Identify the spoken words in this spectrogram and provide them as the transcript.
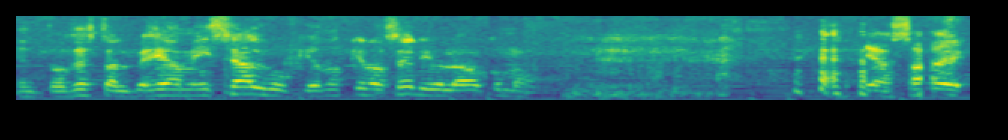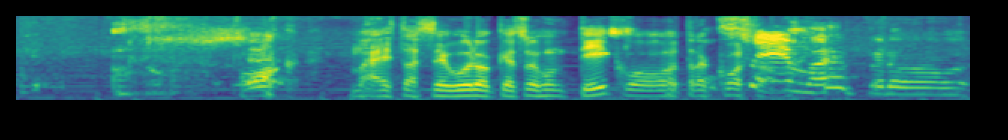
entonces tal vez ella me dice algo que yo no quiero hacer y yo le hago como, ya sabe que Fuck. Más, ¿estás seguro que eso es un tico o otra no cosa? sé, maje, pero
